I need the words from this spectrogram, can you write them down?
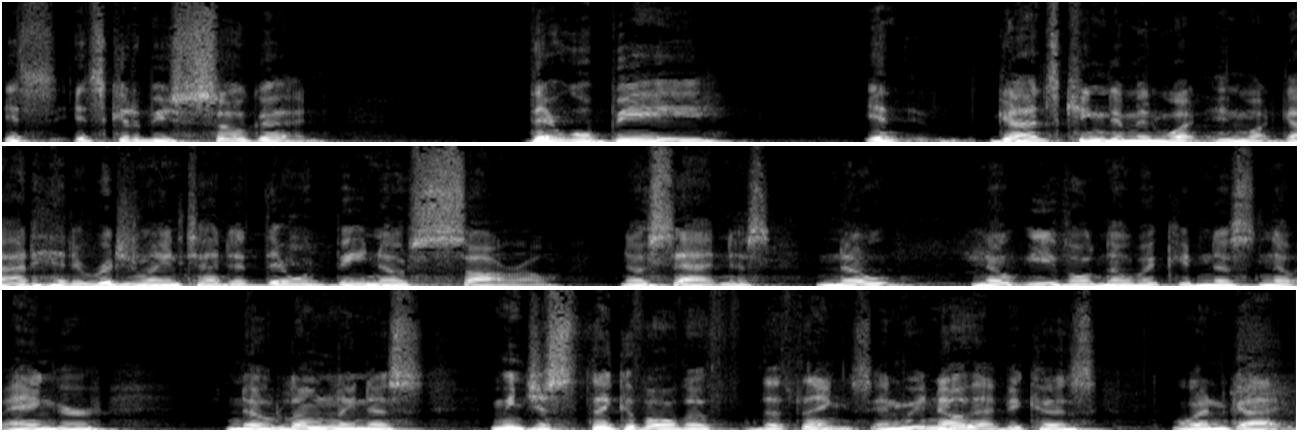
It's, it's going to be so good. There will be, in God's kingdom, in what, in what God had originally intended, there would be no sorrow, no sadness, no, no evil, no wickedness, no anger, no loneliness. I mean, just think of all the, the things. And we know that because when God,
